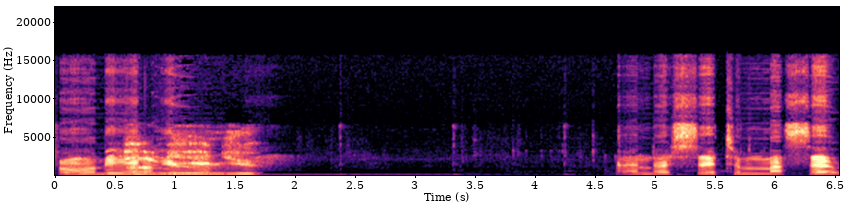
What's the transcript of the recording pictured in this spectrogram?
For me for and me you. and you. And I said to myself,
